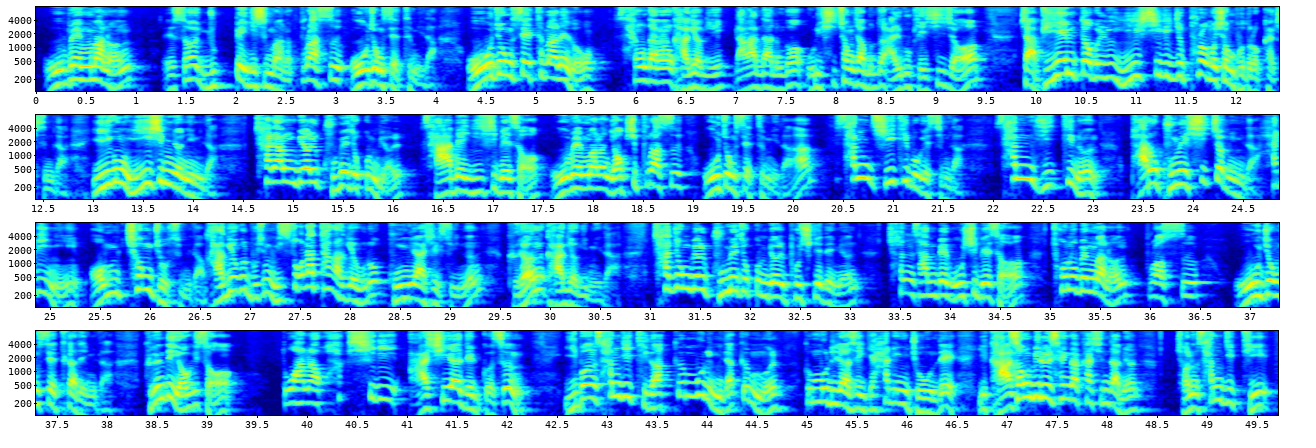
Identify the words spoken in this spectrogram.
500만 원 에서 620만 원 플러스 5종 세트입니다. 5종 세트만 해도 상당한 가격이 나간다는 거 우리 시청자분들 알고 계시죠? 자, BMW 2 시리즈 프로모션 보도록 하겠습니다. 2020년입니다. 차량별 구매 조건별 420에서 500만 원 역시 플러스 5종 세트입니다. 3GT 보겠습니다. 3GT는 바로 구매 시점입니다. 할인이 엄청 좋습니다. 가격을 보시면 이 소나타 가격으로 구매하실 수 있는 그런 가격입니다. 차종별 구매 조건별 보시게 되면 1350에서 1500만 원 플러스 5종 세트가 됩니다. 그런데 여기서 또 하나 확실히 아셔야 될 것은 이번 3GT가 끝물입니다. 끝물. 끝물이라서 이게 할인이 좋은데 이 가성비를 생각하신다면 저는 3GT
